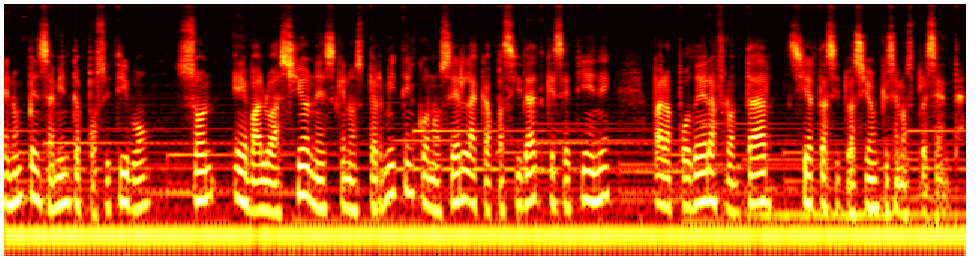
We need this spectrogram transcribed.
en un pensamiento positivo son evaluaciones que nos permiten conocer la capacidad que se tiene para poder afrontar cierta situación que se nos presenta.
